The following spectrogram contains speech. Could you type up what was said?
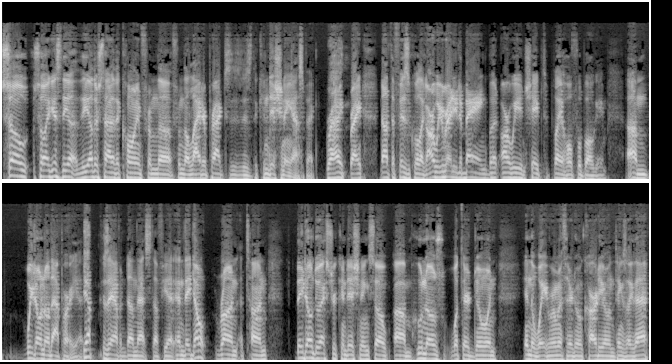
So, so I guess the the other side of the coin from the from the lighter practices is the conditioning aspect. Right. right? Not the physical, like, are we ready to bang, but are we in shape to play a whole football game? Um, we don't know that part yet. Yep. Because they haven't done that stuff yet. And they don't run a ton. They don't do extra conditioning. So um, who knows what they're doing in the weight room if they're doing cardio and things like that.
